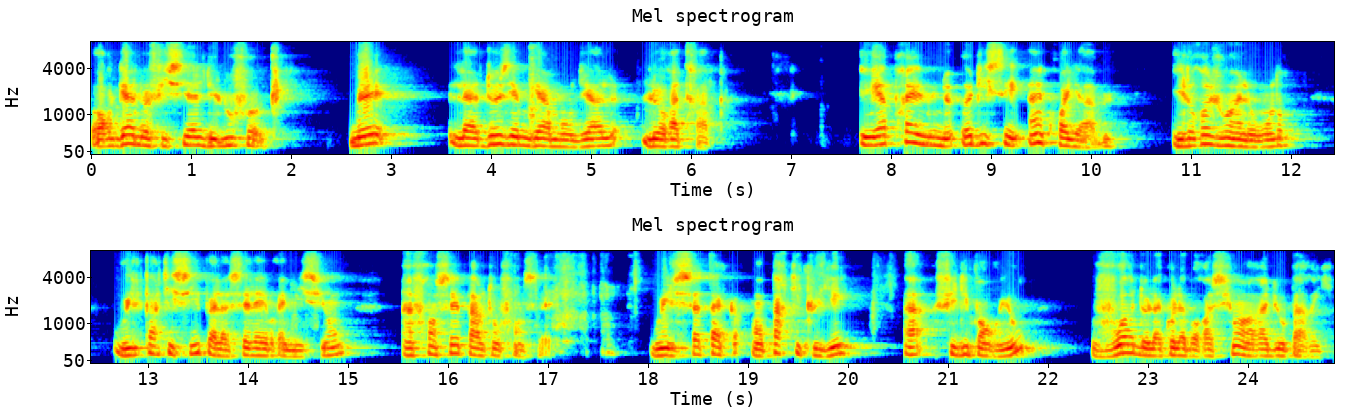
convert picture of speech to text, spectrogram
organe officiel des loufoques. Mais la Deuxième Guerre mondiale le rattrape. Et après une odyssée incroyable, il rejoint Londres où il participe à la célèbre émission Un Français parle au français, où il s'attaque en particulier à Philippe Henriot, voix de la collaboration à Radio Paris.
